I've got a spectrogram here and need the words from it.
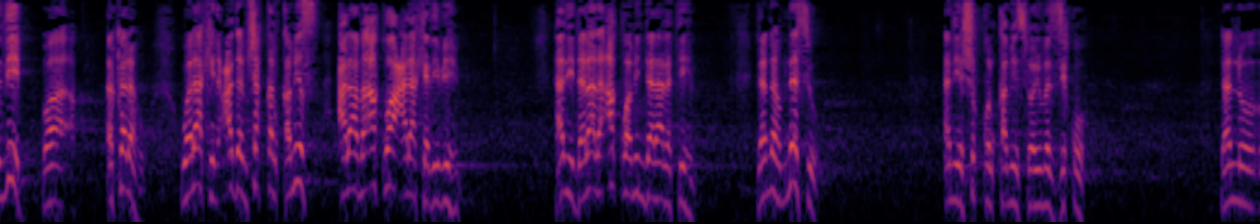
الذيب وأكله. ولكن عدم شق القميص علامة أقوى على كذبهم هذه دلالة أقوى من دلالتهم لأنهم نسوا أن يشقوا القميص ويمزقوه لأنه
